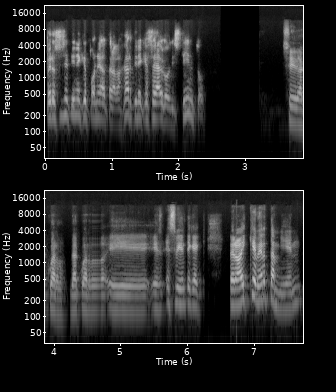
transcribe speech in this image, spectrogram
pero sí se tiene que poner a trabajar, tiene que hacer algo distinto. Sí, de acuerdo, de acuerdo. Eh, es, evidente que, pero hay que ver también,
